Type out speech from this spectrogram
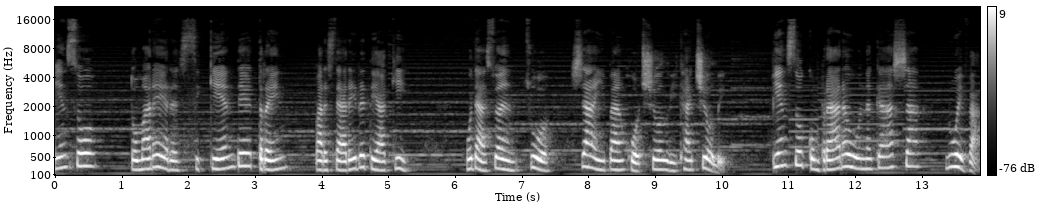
Pienso tomar el siguiente tren para salir de aquí。我打算坐下一班火车离开这里。Pienso comprar una casa nueva。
